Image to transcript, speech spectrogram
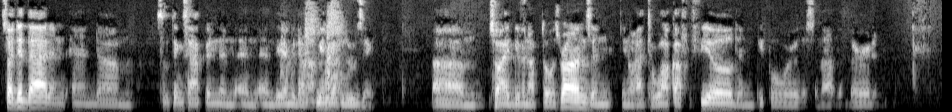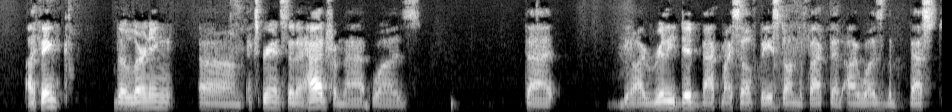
So I did that, and and um, some things happened, and and and they ended up we ended up losing. Um, so I had given up those runs, and you know had to walk off the field, and people were this and that and the third. And I think the learning um, experience that I had from that was that you know, I really did back myself based on the fact that I was the best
